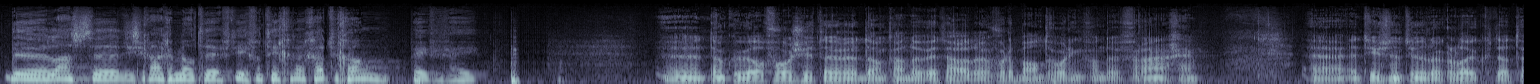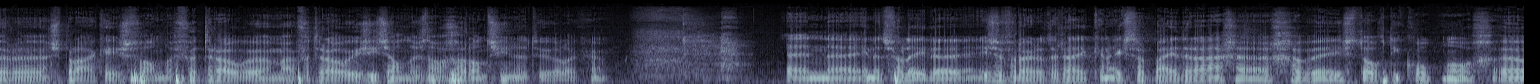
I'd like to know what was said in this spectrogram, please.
De laatste die zich aangemeld heeft, de heer Van Tichelen, gaat u gang, PVV. Uh, dank u wel, voorzitter. Dank aan de wethouder voor de beantwoording van de vragen. Uh, het is natuurlijk leuk dat er uh, sprake is van vertrouwen, maar vertrouwen is iets anders dan garantie natuurlijk. Hè. En uh, in het verleden is er vanuit het Rijk een extra bijdrage geweest, of die komt nog. Uh,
